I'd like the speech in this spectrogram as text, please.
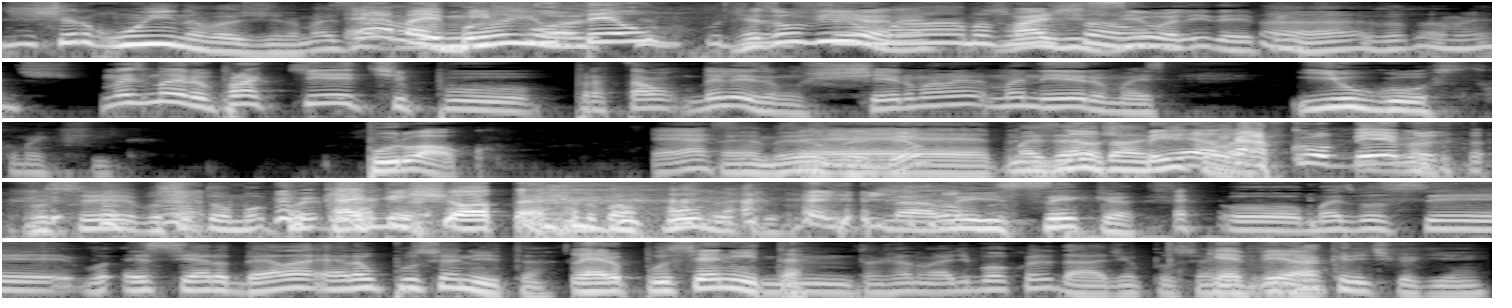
de cheiro ruim na vagina. Mas É, a- mas me banho, acho fudeu. Resolvia, uma- né? Vagizil ali, de repente. É, exatamente. Mas, mano, pra que, tipo, pra tá um. Beleza, um cheiro mane- maneiro, mas. E o gosto, como é que fica? Puro álcool. É assim. É mesmo? É, Mas não, era da chupei Anitta? O ela. cara ficou bêbado. Você, você tomou. Foi Caipixota. no bafômetro, na lei seca. Ô, mas você. Esse era o dela, era o Pulcianita. Era o Pucianita. Hum, então já não é de boa qualidade, hein? O Pulcianita. Quer ver, Fica ó? a crítica aqui, hein?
